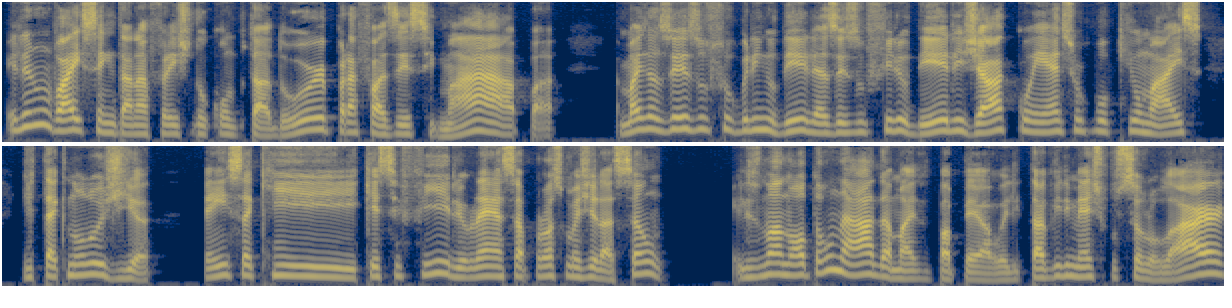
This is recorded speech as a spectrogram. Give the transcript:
ele não vai sentar na frente do computador para fazer esse mapa, mas às vezes o sobrinho dele, às vezes o filho dele já conhece um pouquinho mais de tecnologia. Pensa que, que esse filho, né, essa próxima geração, eles não anotam nada mais no papel. Ele tá vindo e mexe com o celular,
